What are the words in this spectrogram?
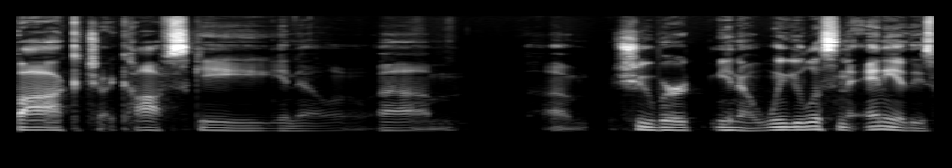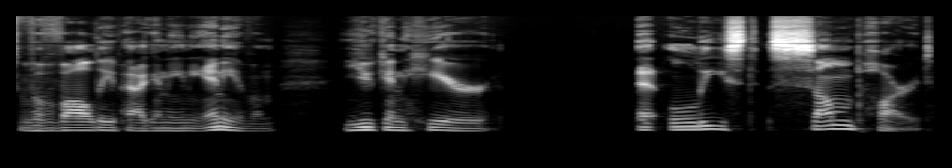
Bach, Tchaikovsky, you know, um, um, Schubert, you know, when you listen to any of these, Vivaldi, Paganini, any of them, you can hear at least some part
